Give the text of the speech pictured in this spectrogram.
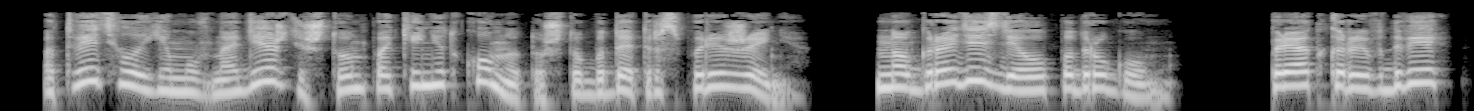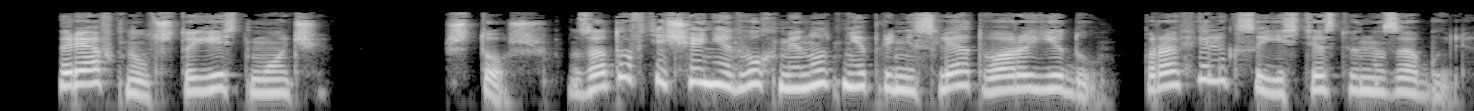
— ответила ему в надежде, что он покинет комнату, чтобы дать распоряжение. Но Грэди сделал по-другому. Приоткрыв дверь, рявкнул, что есть мочи. Что ж, зато в течение двух минут мне принесли отвар и еду. Про Феликса, естественно, забыли.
